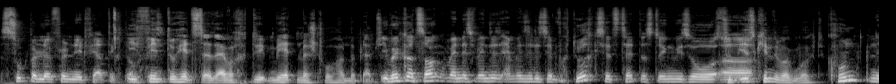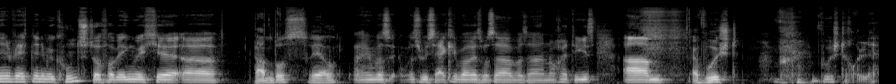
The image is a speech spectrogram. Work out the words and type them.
Superlöffel nicht fertig ich finde, du hättest halt einfach, die, wir hätten mehr Strohhalme bleiben Ich wollte gerade sagen, wenn, das, wenn, das, wenn sie das einfach durchgesetzt hätte, dass du irgendwie so, wie äh, das Kind immer gemacht. Kunden, vielleicht nicht mehr Kunststoff, aber irgendwelche Bambus, real. äh, irgendwas was Recycelbares, was auch, was auch nachhaltig ist. Ähm, Eine Wurst. Wurstrolle.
